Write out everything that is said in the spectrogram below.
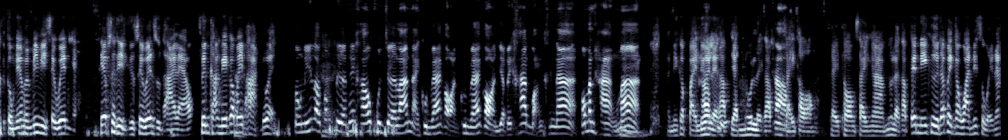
คือตรงเนี้ยมันไม่มีเซเว่นไงเทพสถิตคือเซเว่นสุดท้ายแล้ว ซึ่งครั้งนี้ก็ไม่ผ่านด้วย ตรงนี้เราต้องเตือนให้เขาคุณเจอร้านไหนคุณแวะก่อน คุณแวะก่อนอย่าไปคาดหวังข้างหน้า เพราะมันห่างมาก อันนี้ก็ไปเรื่อยเลยครับ ยันนู่นเลยครับครับใส่ทองใส่ทองใส่งามนู่นแหละครับเส้นนี้คือถ้าเป็นกลางวันที่สวยนะ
